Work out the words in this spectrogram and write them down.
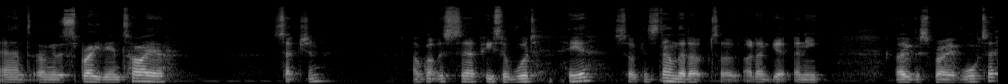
and I'm going to spray the entire section. I've got this uh, piece of wood here so I can stand that up so I don't get any overspray of water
